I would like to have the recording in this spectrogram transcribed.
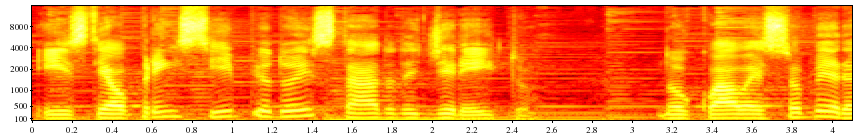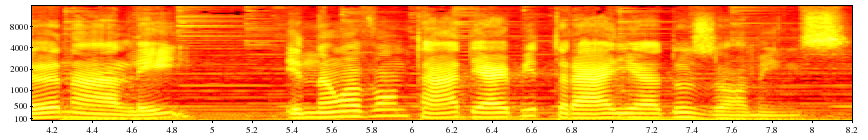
Este é o princípio do Estado de Direito, no qual é soberana a lei e não a vontade arbitrária dos homens.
